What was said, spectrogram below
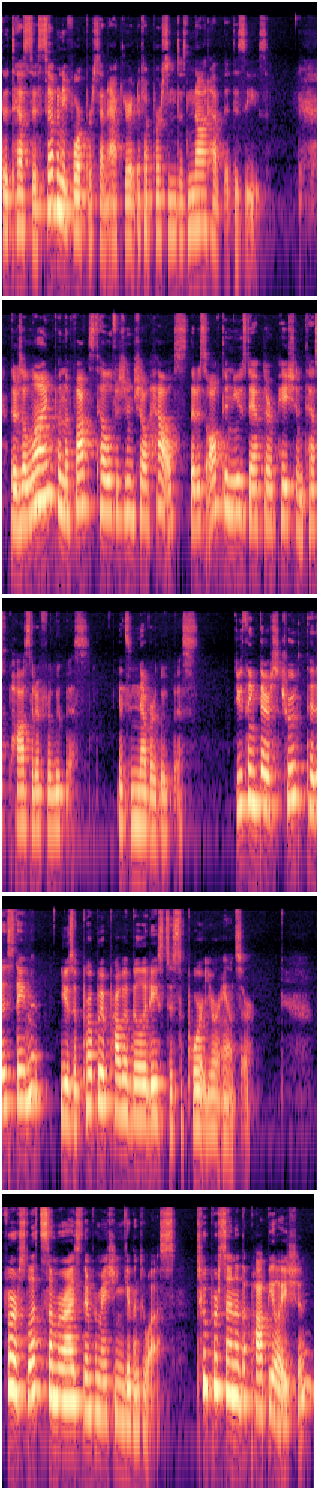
The test is 74% accurate if a person does not have the disease. There's a line from the Fox television show House that is often used after a patient tests positive for lupus. It's never lupus. Do you think there's truth to this statement? Use appropriate probabilities to support your answer. First, let's summarize the information given to us. 2% of the population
